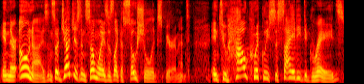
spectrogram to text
in their own eyes. And so, Judges, in some ways, is like a social experiment into how quickly society degrades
